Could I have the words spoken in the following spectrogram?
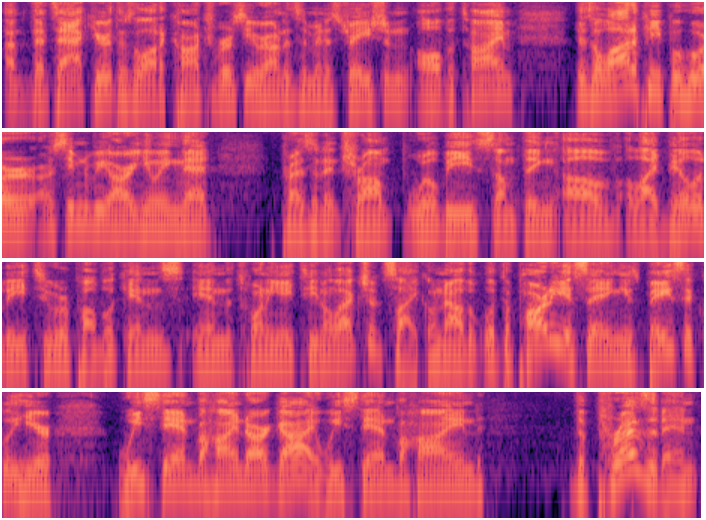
uh, that's accurate. There's a lot of controversy around his administration all the time. There's a lot of people who are, seem to be arguing that President Trump will be something of a liability to Republicans in the 2018 election cycle. Now, what the party is saying is basically here, we stand behind our guy. We stand behind the president.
